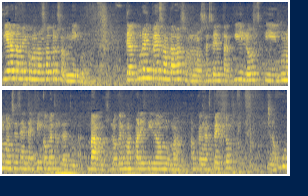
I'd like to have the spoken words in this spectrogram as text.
y era también como nosotros omnívoro. De altura y peso andaba sobre unos 60 kilos y 1,65 metros de altura. Vamos, lo que es más parecido a un humano, aunque en aspecto no.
